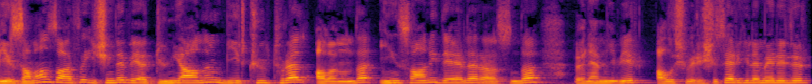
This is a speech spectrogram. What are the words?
bir zaman zarfı içinde veya dünyanın bir kültürel alanında insani değerler arasında önemli bir alışverişi sergilemelidir.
